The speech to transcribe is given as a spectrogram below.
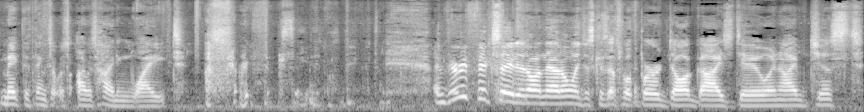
make the things that was I was hiding white? I'm very fixated on that. I'm very fixated on that only just because that's what bird dog guys do, and I just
